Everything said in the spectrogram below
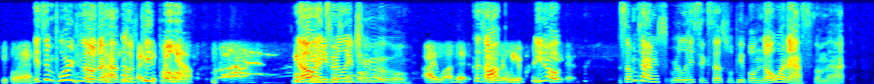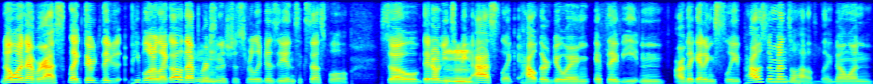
People are asking It's important though to have those if I took my people. No, You it's really people. true. I love it 'Cause I really you appreciate know, it. sometimes really successful people, no one asks them that. No one ever asks. Like they're, they people are like, oh, that person Mm. is just really busy and successful, so they don't need to be Mm. asked like how they're doing, if they've eaten, are they getting sleep, how's their mental health. Like no one,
